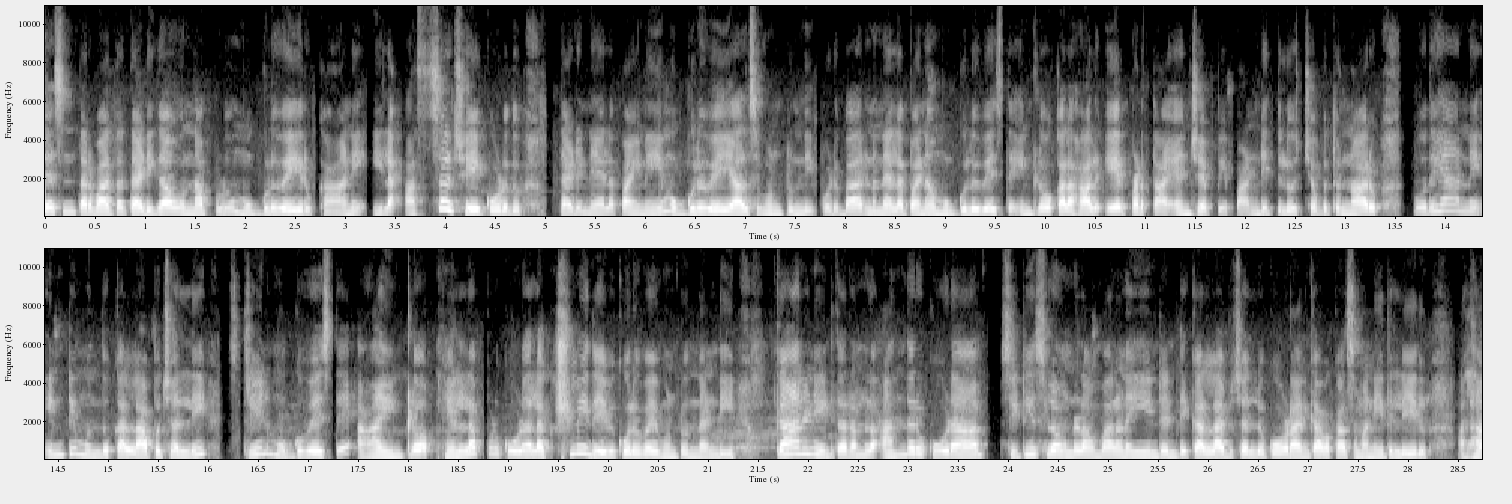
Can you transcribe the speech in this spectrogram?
చేసిన తర్వాత తడిగా ఉన్నప్పుడు ముగ్గులు వేయరు. కానీ ఇలా అస్సలు చేయకూడదు. తడి నేలపైనే ముగ్గులు వేయాల్సి ఉంటుంది. పొడిబారిన నేలపైన ముగ్గులు వేస్తే ఇంట్లో కలహాలు ఏర్పడతాయని చెప్పి పండితులు చెబుతున్నారు. ఉదయాన్నే ఇంటి ముందు కల్లాపు చల్లి స్త్రీని ముగ్గు వేస్తే ఆ ఇంట్లో ఎల్లప్పుడూ కూడా లక్ష్మీదేవి కొలువై ఉంటుందండి. కానీ నేటి తరంలో అందరూ కూడా సిటీస్లో ఉండడం వలన ఏంటంటే కల్లాపి చల్లుకోవడానికి అవకాశం అనేది లేదు. అలా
